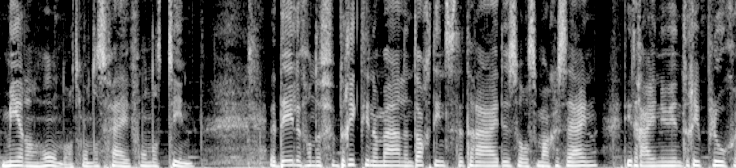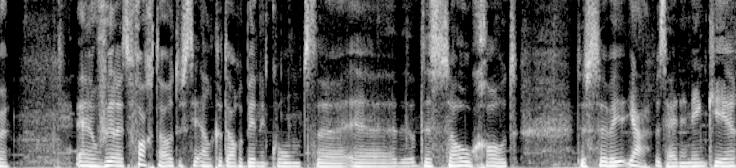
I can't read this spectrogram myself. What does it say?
meer dan 100, 105, 110. De delen van de fabriek die normaal een dagdiensten draaiden, zoals magazijn, die draaien nu in drie ploegen. En de hoeveelheid vrachtauto's die elke dag binnenkomt, uh, uh, dat is zo groot. Dus we, ja, we zijn in één keer.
